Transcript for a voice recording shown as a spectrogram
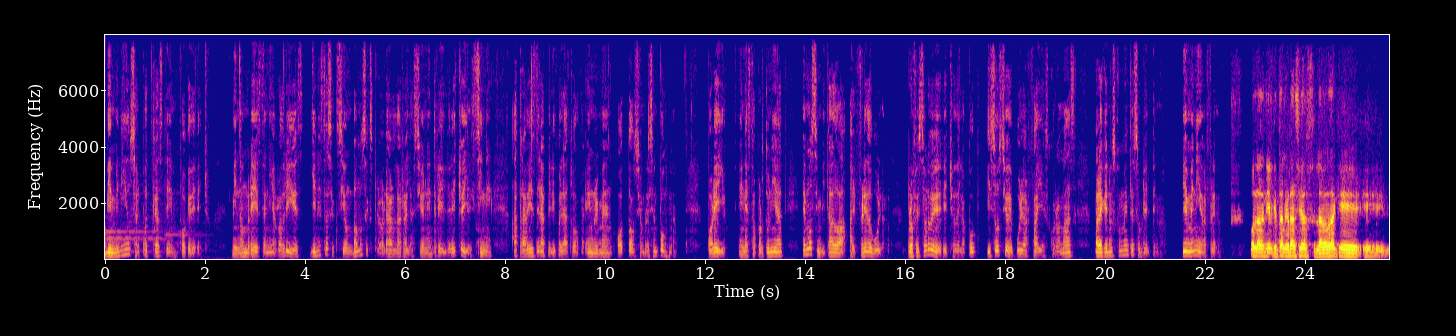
Bienvenidos al podcast de Enfoque Derecho. Mi nombre es Daniel Rodríguez y en esta sección vamos a explorar la relación entre el derecho y el cine a través de la película 12 Angry Men o 12 hombres en pugna. Por ello, en esta oportunidad hemos invitado a Alfredo Bullard, profesor de Derecho de la PUC y socio de Bullard Fallas Corramás, para que nos comente sobre el tema. Bienvenido, Alfredo. Hola, Daniel, ¿qué tal? Gracias. La verdad que eh,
